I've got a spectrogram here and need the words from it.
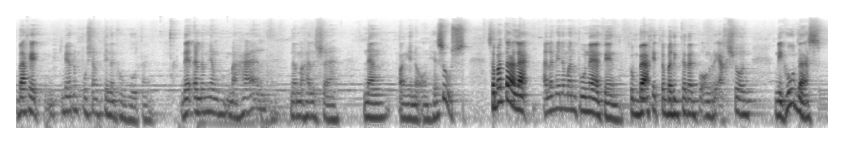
Bakit? Meron po siyang pinaghugutan. Dahil alam niyang mahal na mahal siya ng Panginoong Jesus. Samantala, alamin naman po natin kung bakit kabaligtaran po ang reaksyon ni Judas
